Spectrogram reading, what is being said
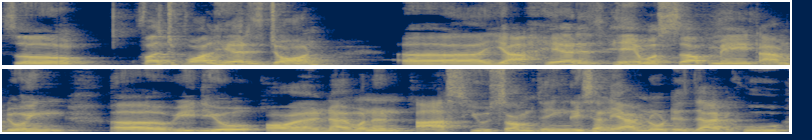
so first of all here is Jon. Uh yeah here is hey what's up mate? I'm doing a video and i want to ask you something. Recently i've noticed that who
